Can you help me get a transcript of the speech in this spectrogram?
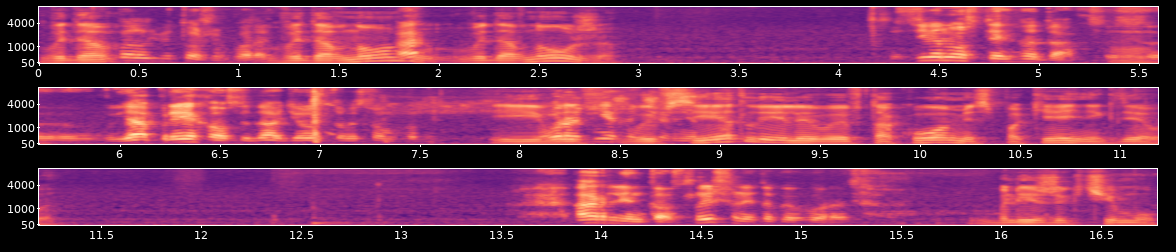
Вы, Ну, дав- Беллевью тоже город. вы давно? А? Вы давно уже? В 90-х годах. С- с- Я приехал сюда в 98 году. И вы, Город в- Нежин, вы в. Сиэтле или вы в Такоме, Спокейне, где вы? Арлингтон, слышали такой город? Ближе к чему?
